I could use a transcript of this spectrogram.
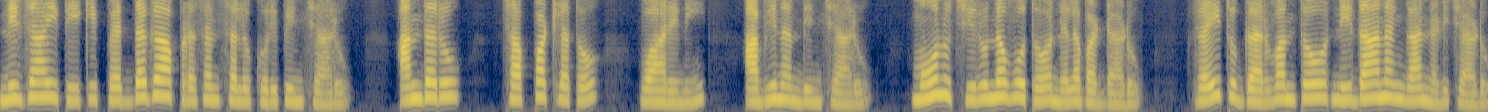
నిజాయితీకి పెద్దగా ప్రశంసలు కురిపించారు. అందరూ చప్పట్లతో వారిని అభినందించారు. మోను చిరునవ్వుతో నిలబడ్డాడు. రైతు గర్వంతో నిదానంగా నడిచాడు.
